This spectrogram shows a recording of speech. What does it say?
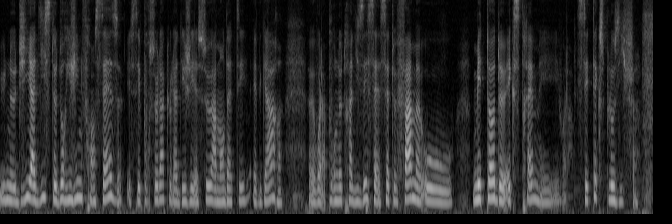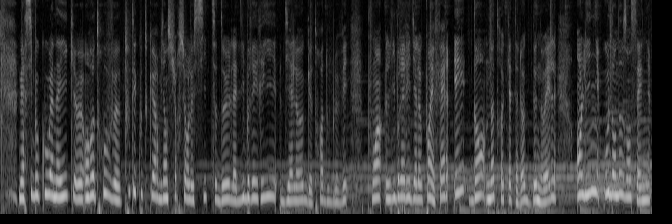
une djihadiste d'origine française, et c'est pour cela que la DGSE a mandaté Edgar. Euh, voilà, pour neutraliser cette femme aux méthodes extrêmes et voilà, c'est explosif. Merci beaucoup Anaïk. Euh, on retrouve tous tes coups de cœur bien sûr sur le site de la librairie Dialogue www.librairiedialogue.fr et dans notre catalogue de Noël en ligne ou dans nos enseignes.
